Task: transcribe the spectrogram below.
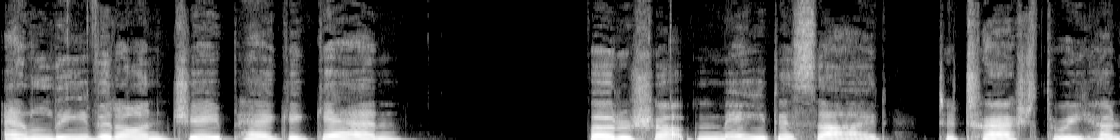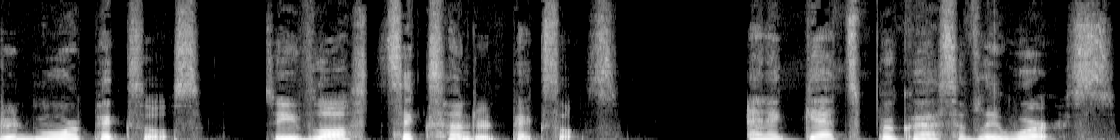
and leave it on JPEG again, Photoshop may decide to trash 300 more pixels, so you've lost 600 pixels. And it gets progressively worse.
